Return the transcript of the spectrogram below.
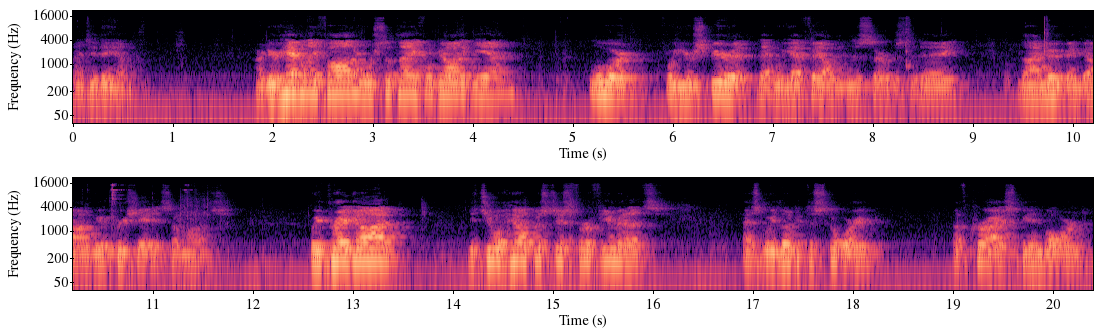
unto them. Our dear Heavenly Father, we're so thankful, God, again, Lord, for your spirit that we have felt in this service today. Thy moving, God, we appreciate it so much. We pray, God, that you'll help us just for a few minutes as we look at the story of Christ being born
